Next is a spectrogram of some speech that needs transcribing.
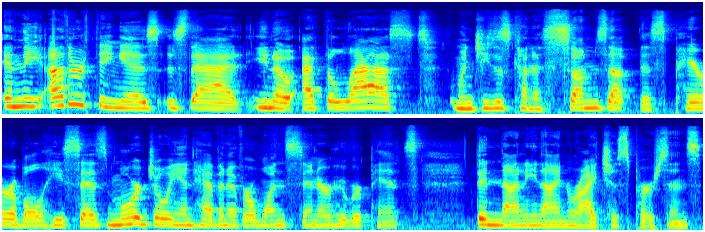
and the other thing is is that you know at the last when jesus kind of sums up this parable he says more joy in heaven over one sinner who repents than 99 righteous persons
